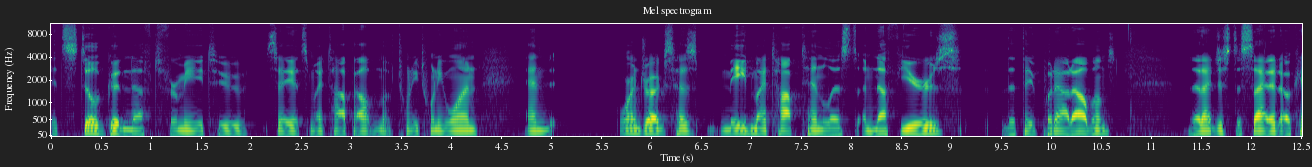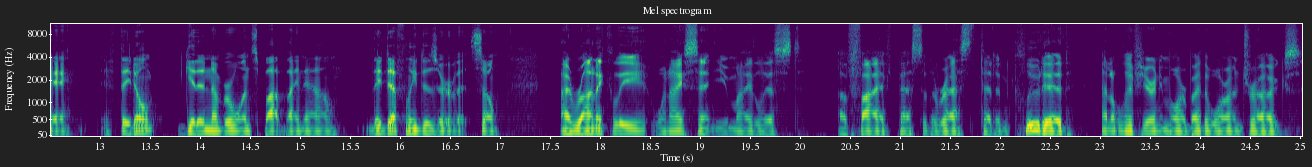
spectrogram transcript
it's still good enough for me to say it's my top album of 2021. And War on Drugs has made my top 10 list enough years that they've put out albums that I just decided, okay, if they don't get a number one spot by now, they definitely deserve it. So, Ironically, when I sent you my list of five best of the rest that included I Don't Live Here Anymore by the War on Drugs,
